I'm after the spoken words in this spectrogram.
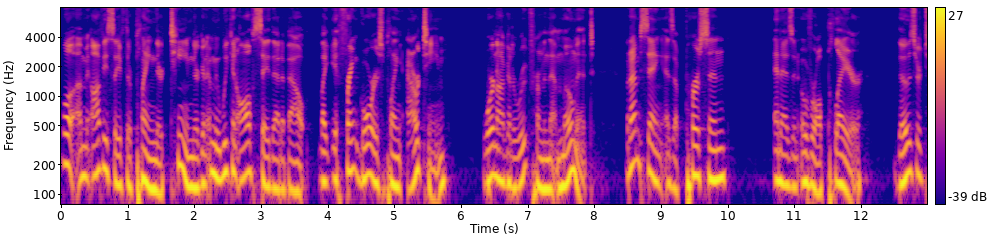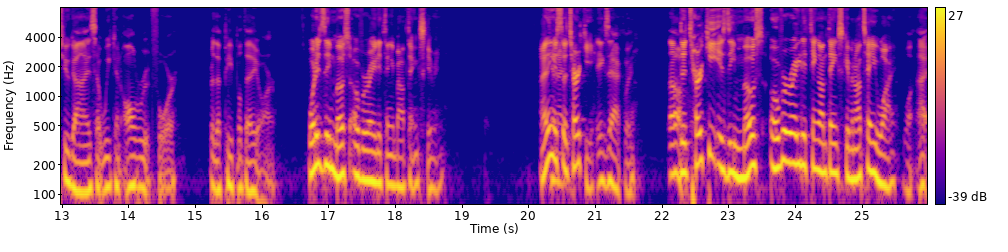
Well, I mean, obviously, if they're playing their team, they're going to, I mean, we can all say that about, like, if Frank Gore is playing our team, we're not going to root for him in that moment. But I'm saying, as a person and as an overall player, those are two guys that we can all root for, for the people they are. What is the most overrated thing about Thanksgiving? I think it's I- the turkey. Exactly. The oh. turkey is the most overrated thing on Thanksgiving. I'll tell you why. Well, I,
